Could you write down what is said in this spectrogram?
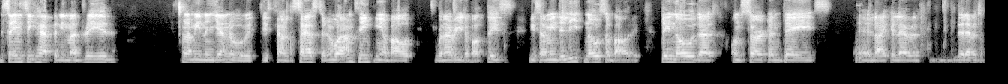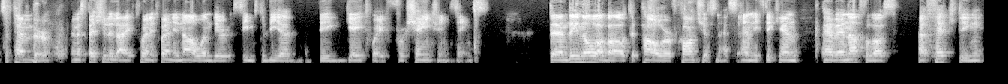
The same thing happened in Madrid. I mean, in general, with this kind of disaster. And what I'm thinking about when I read about this is, I mean, the elite knows about it. They know that on certain dates, uh, like 11th, the 11th of September, and especially like 2020 now when there seems to be a big gateway for changing things, then they know about the power of consciousness. And if they can have enough of us affecting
